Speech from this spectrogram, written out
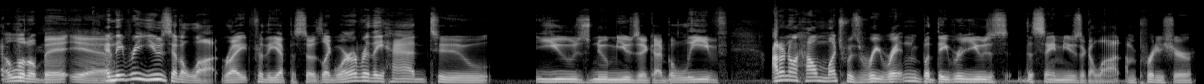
A little bit, yeah. And they reuse it a lot, right, for the episodes. Like wherever they had to use new music, I believe. I don't know how much was rewritten, but they reuse the same music a lot. I'm pretty sure.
